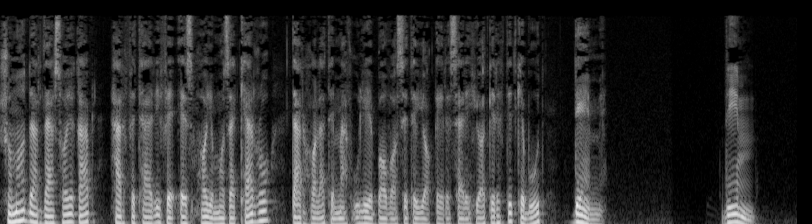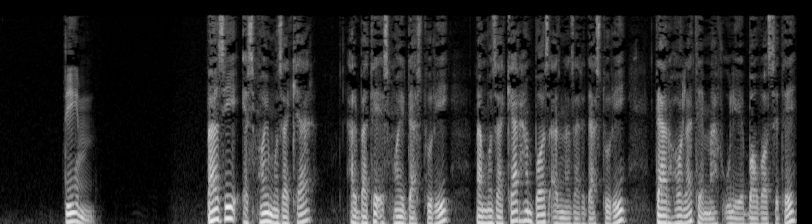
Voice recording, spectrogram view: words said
شما در درس های قبل حرف تعریف اسمهای مذکر رو در حالت مفعولی با واسطه یا غیر سریح یاد گرفتید که بود دم. dem dem بعضی اسمهای مذکر البته اسمهای دستوری و مذکر هم باز از نظر دستوری در حالت مفعولی با واسطه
